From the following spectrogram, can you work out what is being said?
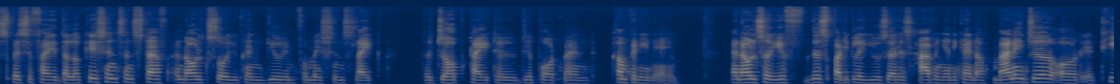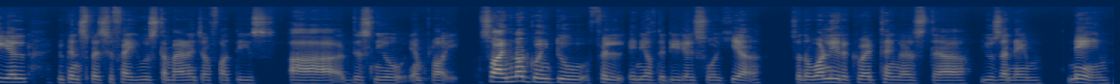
specify the locations and stuff. And also you can give informations like the job title, department, company name, and also if this particular user is having any kind of manager or a TL you can specify who's the manager for these uh, this new employee so I'm not going to fill any of the details over here so the only required thing is the username name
